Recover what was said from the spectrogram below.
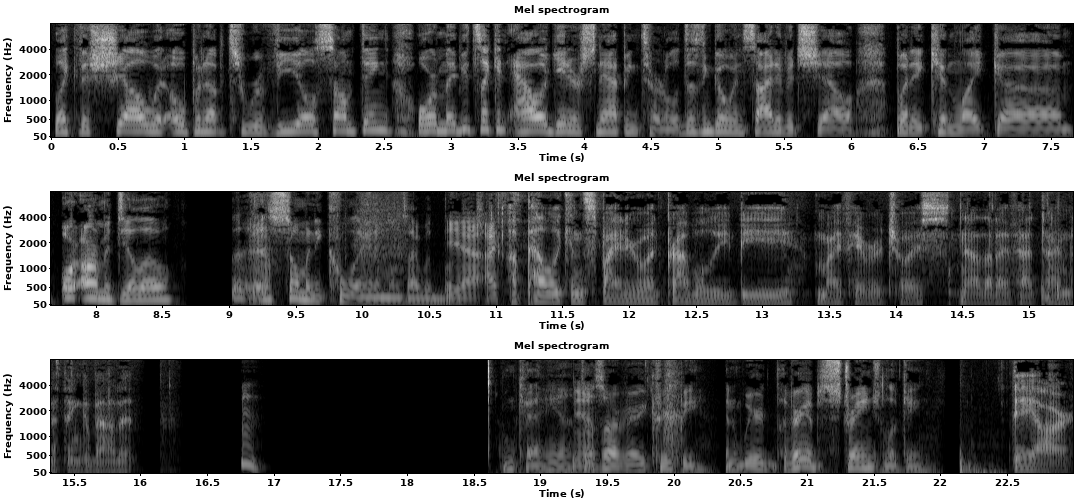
like the shell would open up to reveal something, or maybe it's like an alligator snapping turtle. It doesn't go inside of its shell, but it can like, um, or armadillo. There's so many cool animals I would love. Yeah, a pelican spider would probably be my favorite choice now that I've had time to think about it. Okay, yeah, Yeah. those are very creepy and weird, very strange looking. They are,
